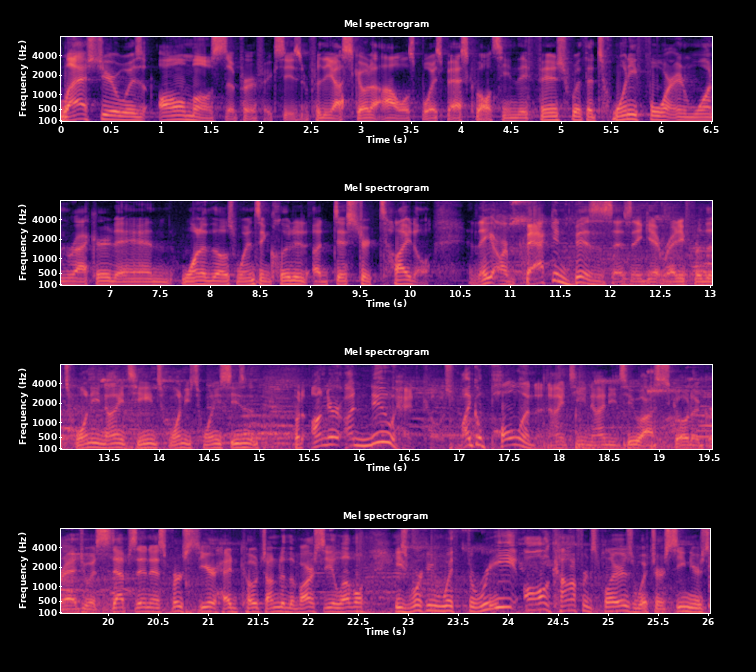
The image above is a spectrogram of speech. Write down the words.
Last year was almost a perfect season for the Oscoda Owls boys basketball team. They finished with a 24 and 1 record and one of those wins included a district title. And they are back in business as they get ready for the 2019-2020 season, but under a new head coach. Michael Poland, a 1992 Oscoda graduate, steps in as first year head coach under the varsity level. He's working with three all-conference players, which are seniors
